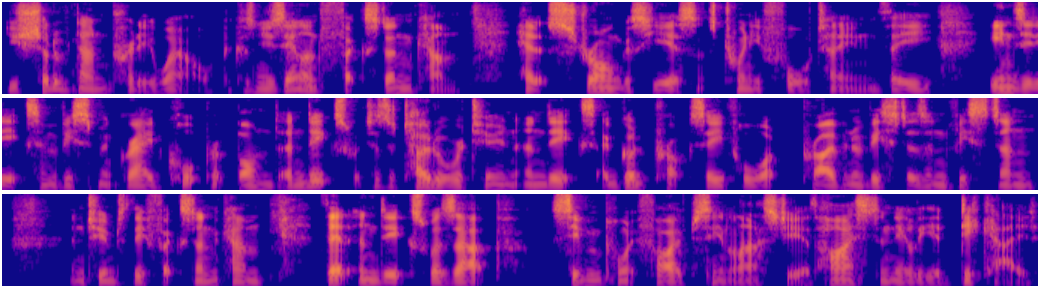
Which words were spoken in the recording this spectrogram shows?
you should have done pretty well because New Zealand fixed income had its strongest year since 2014. The NZX investment grade corporate bond index, which is a total return index, a good proxy for what private investors invest in in terms of their fixed income, that index was up 7.5% last year, the highest in nearly a decade.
